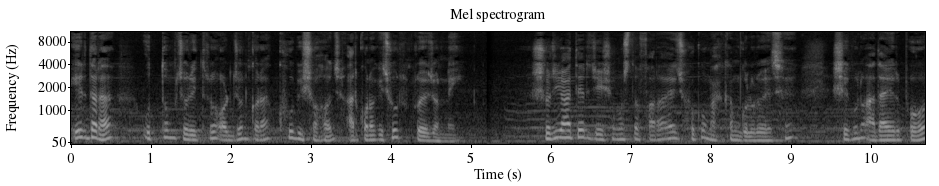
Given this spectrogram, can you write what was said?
এর দ্বারা উত্তম চরিত্র অর্জন করা খুবই সহজ আর কোনো কিছুর প্রয়োজন নেই। শরিয়াতের যে সমস্ত ফারায়েজ, হুকুম, আহকামগুলো রয়েছে, সেগুলো আদায়ের পর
